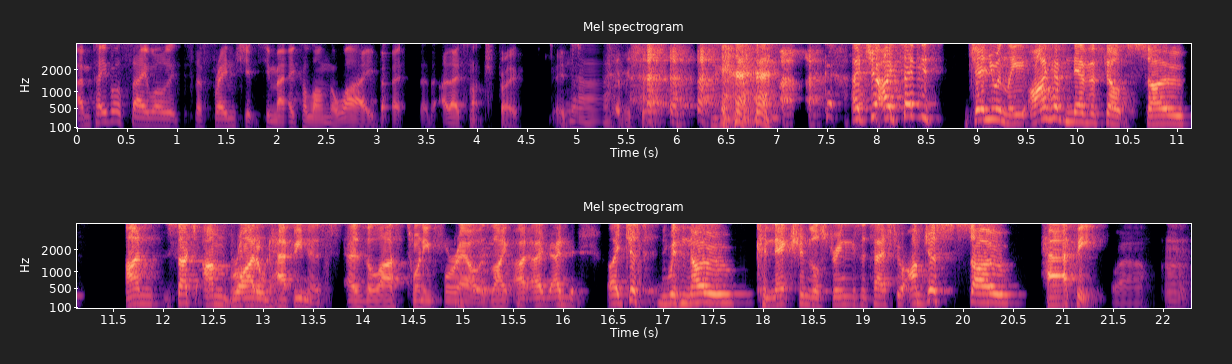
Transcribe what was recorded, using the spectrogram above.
And people say, well, it's the friendships you make along the way, but that's not true. It's No. premierships. I'd, I'd say this genuinely. I have never felt so un, such unbridled happiness as the last 24 hours. Like I, I, I like just with no connections or strings attached to it. I'm just so happy. Wow. Mm.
